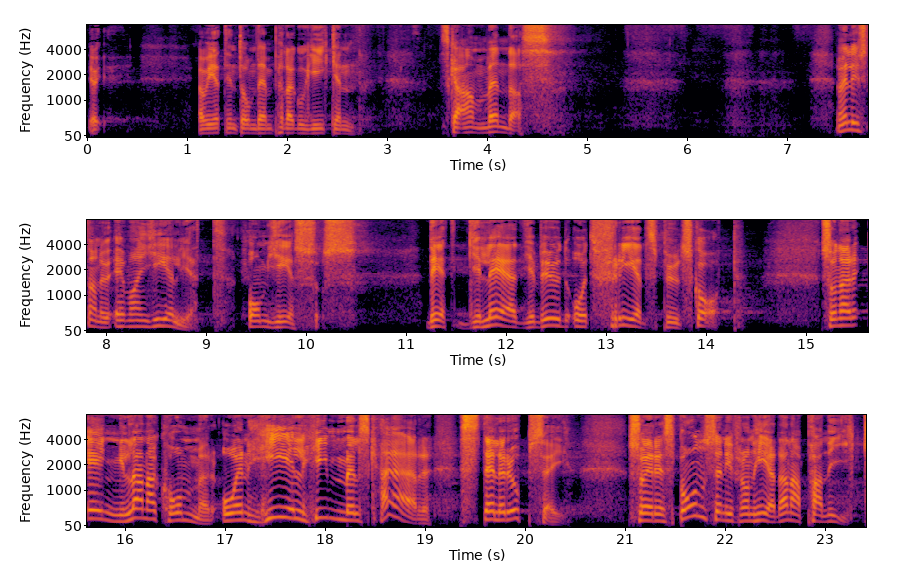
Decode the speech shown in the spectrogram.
Jag, jag vet inte om den pedagogiken ska användas. Men lyssna nu, evangeliet om Jesus, det är ett glädjebud och ett fredsbudskap. Så när änglarna kommer och en hel himmelsk här ställer upp sig, så är responsen ifrån herdarna panik.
